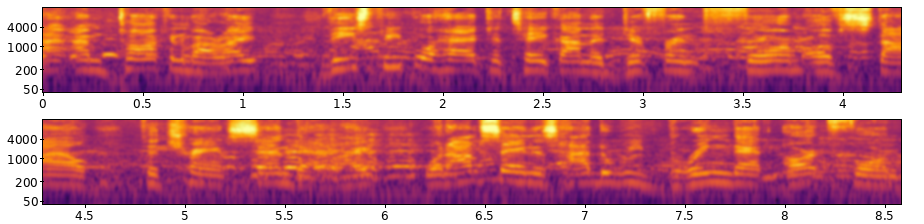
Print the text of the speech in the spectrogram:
I, I'm talking about, right? These people had to take on a different form of style to transcend that, right? What I'm saying is, how do we bring that art form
